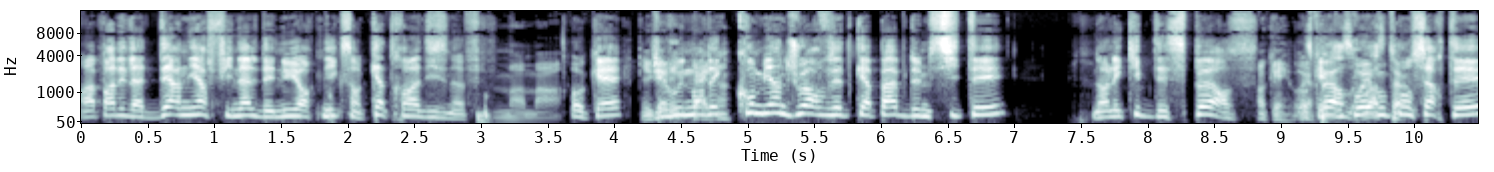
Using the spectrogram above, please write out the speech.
On va parler de la dernière finale des New York Knicks en 99. Mama. Ok, vais vous demander hein. combien de joueurs vous êtes capable de me citer dans l'équipe des Spurs. Ok, ouais. Spurs vous pouvez vous roster. concerter.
